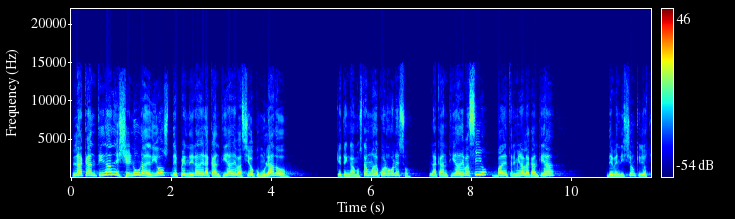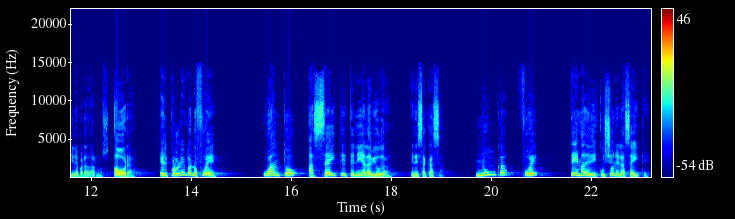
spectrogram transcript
La cantidad de llenura de Dios dependerá de la cantidad de vacío acumulado que tengamos. ¿Estamos de acuerdo con eso? La cantidad de vacío va a determinar la cantidad de bendición que Dios tiene para darnos. Ahora, el problema no fue cuánto aceite tenía la viuda en esa casa. Nunca fue tema de discusión el aceite.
